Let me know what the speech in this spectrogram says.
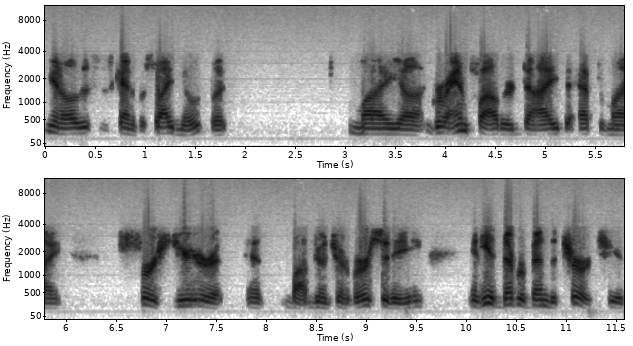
you know this is kind of a side note, but my uh, grandfather died after my first year at, at Bob Jones University, and he had never been to church. He had,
